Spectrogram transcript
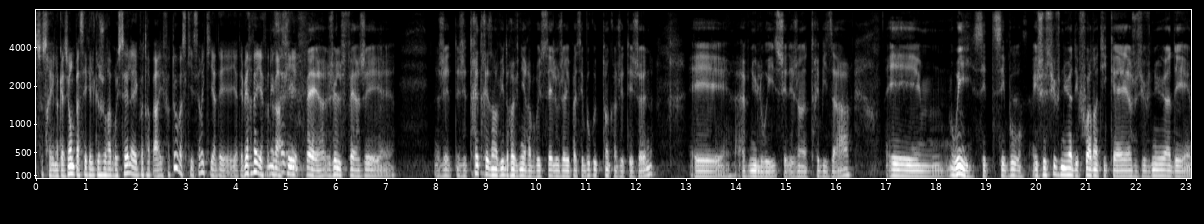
Ce serait une occasion de passer quelques jours à Bruxelles avec votre appareil photo, parce que c'est vrai qu'il y, a des, merveilles à photographier. je vais le faire. Je vais le faire. J'ai, j'ai très très envie de revenir à Bruxelles, où j'avais passé beaucoup de temps quand j'étais jeune, et avenue Louise, chez des gens très bizarres. Et oui, c'est beau. Et je suis venu à des foires d'antiquaires, je suis venu à des...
